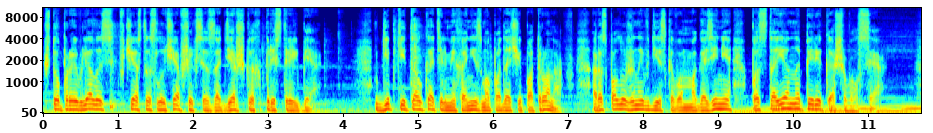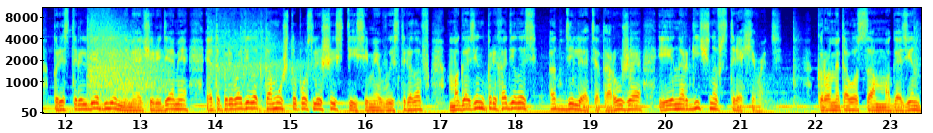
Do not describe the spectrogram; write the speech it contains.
что проявлялось в часто случавшихся задержках при стрельбе. Гибкий толкатель механизма подачи патронов, расположенный в дисковом магазине, постоянно перекашивался. При стрельбе длинными очередями это приводило к тому, что после 6-7 выстрелов магазин приходилось отделять от оружия и энергично встряхивать. Кроме того, сам магазин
